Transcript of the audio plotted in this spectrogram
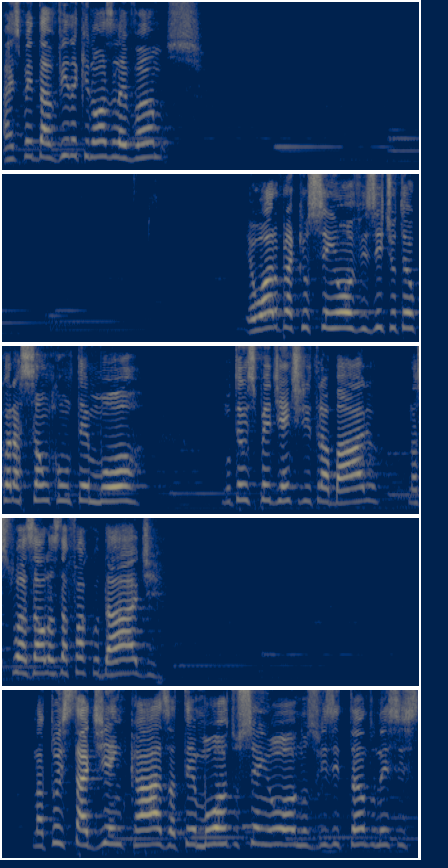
a respeito da vida que nós levamos. Eu oro para que o Senhor visite o teu coração com temor no teu expediente de trabalho, nas tuas aulas da faculdade, na tua estadia em casa, temor do Senhor nos visitando nesse,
